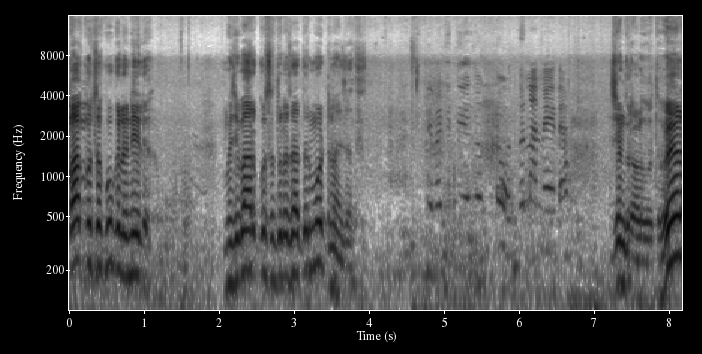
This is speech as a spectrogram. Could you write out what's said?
बाकूचं कोकलं नेलं. म्हणजे बारकूचं तुला जात मोठं नाही जात. ते म्हणजे ते होतं ना न्यायला. जंगराळ होत. वेळ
